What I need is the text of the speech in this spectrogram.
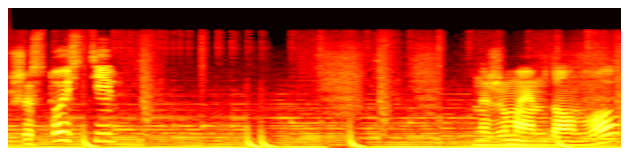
шестой стиль. Нажимаем Download.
